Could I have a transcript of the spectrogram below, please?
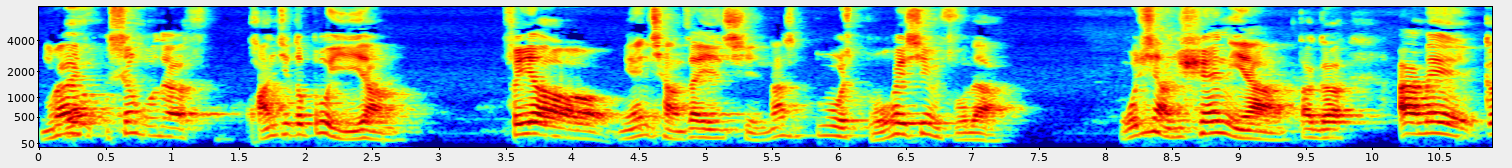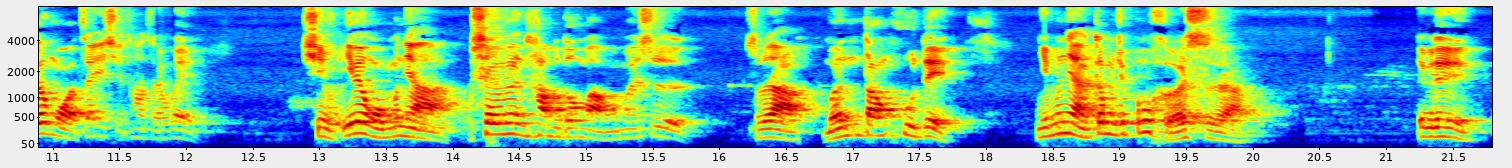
你们生活的环境都不一样，非要勉强在一起，那是不不会幸福的。我就想劝你啊，大哥，二妹跟我在一起，她才会幸福，因为我们俩身份差不多嘛，我们是是不是啊？门当户对。你们俩根本就不合适啊，对不对？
